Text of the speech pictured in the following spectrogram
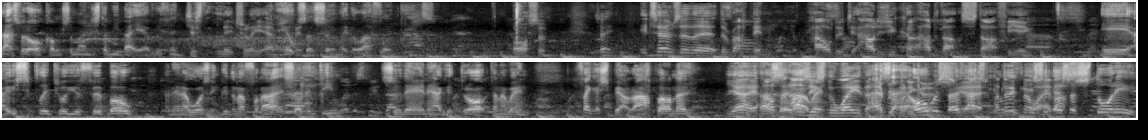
that's where it all comes from man just a wee bit of everything Just literally it everything. helps us sound like the La Fontaines Awesome. So, in terms of the the rapping, how did you, how did you how did that start for you? Uh, I used to play pro youth football, and then I wasn't good enough for that at 17. So then I got dropped, and I went, I think I should be a rapper now. Yeah, That's as, how that as is the way that That's- everybody always goes. That's, Yeah, I don't even know it's, why. it's a story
